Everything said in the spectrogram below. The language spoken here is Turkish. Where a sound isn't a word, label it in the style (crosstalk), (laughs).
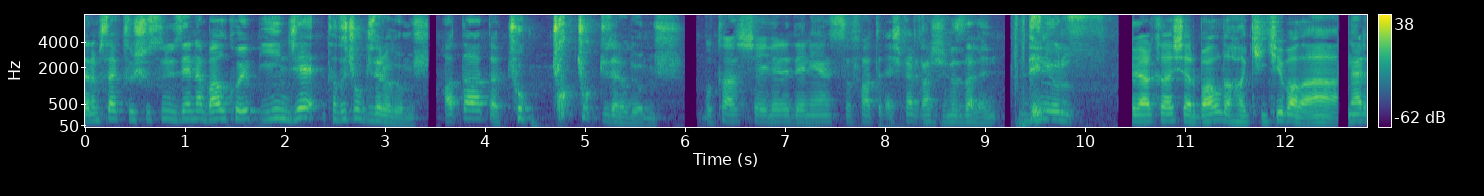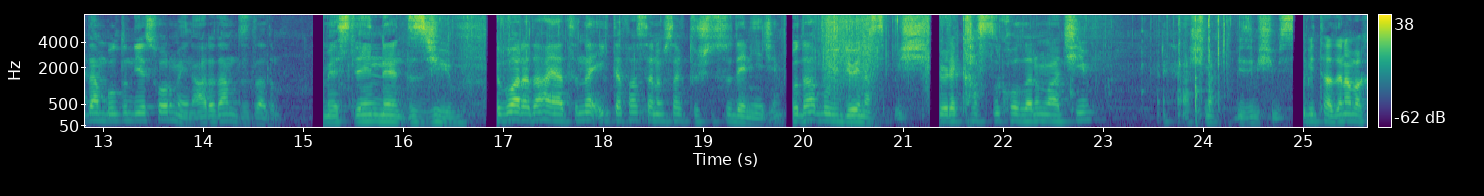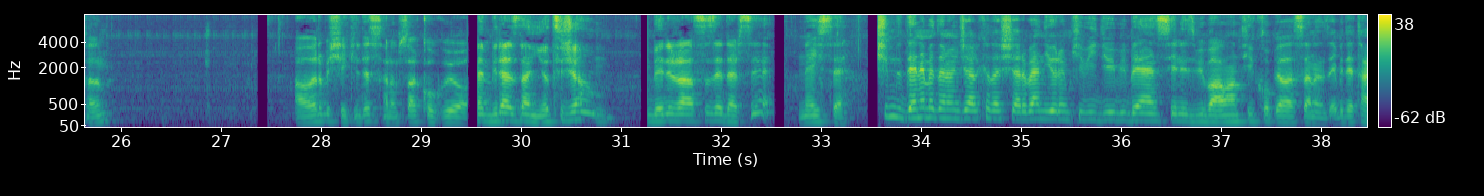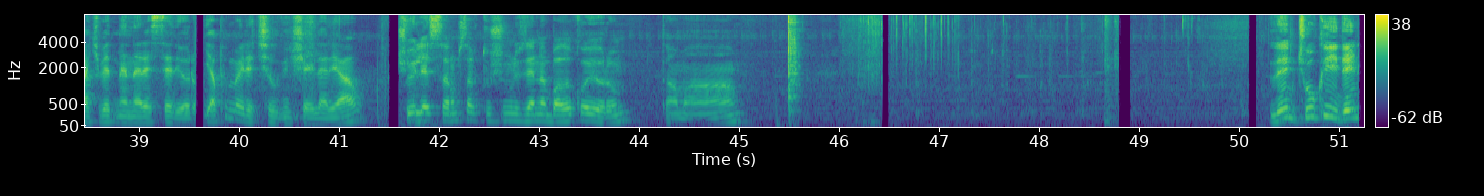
Sarımsak turşusunun üzerine bal koyup yiyince tadı çok güzel oluyormuş. Hatta hatta çok çok çok güzel oluyormuş. Bu tarz şeyleri deneyen sıfat eşkal karşınızda lan. Deniyoruz. Böyle arkadaşlar bal da hakiki bal ha. Nereden buldun diye sormayın. Aradan dızladım. Mesleğin ne? Dızcıyım. Bu arada hayatımda ilk defa sarımsak turşusu deneyeceğim. Bu da bu videoya nasipmiş. Şöyle kaslı kollarımla açayım. (laughs) Açmak bizim işimiz. Bir tadına bakalım. Ağır bir şekilde sarımsak kokuyor. Ben birazdan yatacağım. Beni rahatsız ederse neyse. Şimdi denemeden önce arkadaşlar ben diyorum ki videoyu bir beğenseniz bir bağlantıyı kopyalasanız e bir de takip etmeyenlere hissediyorum. Yapın öyle çılgın şeyler ya. Şöyle sarımsak turşumun üzerine balı koyuyorum. Tamam. Lan çok iyi den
